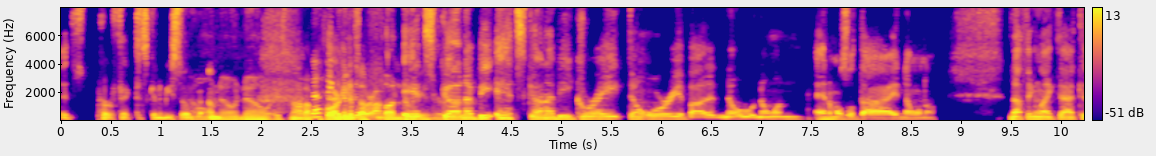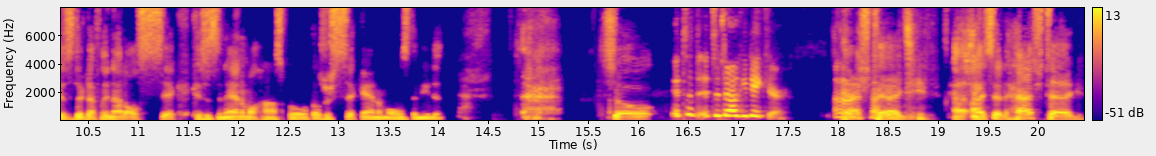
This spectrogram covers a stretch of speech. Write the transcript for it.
It's perfect. It's gonna be so. No, um, no, no. It's not a Nothing party. It's a wrong. fundraiser. It's gonna be. It's gonna be great. Don't worry about it. No, no one. Animals will die. No one will. Nothing like that because they're definitely not all sick because it's an animal hospital. Those are sick animals. They need it. So It's a it's a doggy daycare. I don't know what you're talking about, Hashtag- I, I said hashtag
